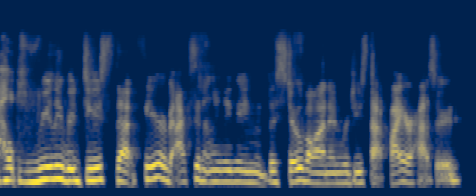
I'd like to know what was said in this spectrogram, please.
helps really reduce that fear of accidentally leaving the stove on and reduce that fire hazard.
